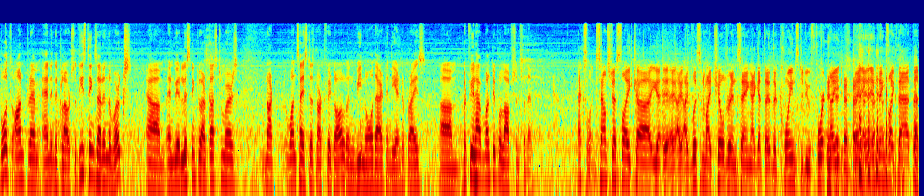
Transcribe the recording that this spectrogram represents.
both on-prem and in the cloud. So these things are in the works, um, and we're listening to our customers. Not One size does not fit all, and we know that in the enterprise, um, but we'll have multiple options for them. Excellent. Sounds just like uh, I, I, I listen to my children saying I get the, the coins to do Fortnite and, and, things like that. The,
